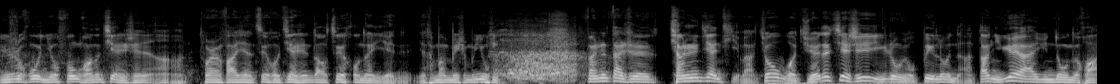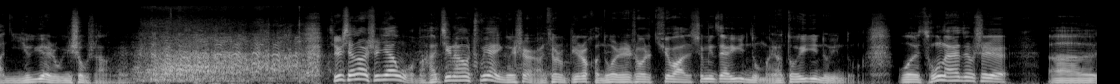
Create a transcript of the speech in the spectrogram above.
于是乎，你就疯狂的健身啊！突然发现，最后健身到最后呢，也也他妈没什么用。反正，但是强身健体吧。就我觉得，这是一种有悖论的啊。当你越爱运动的话，你就越容易受伤。其实前段时间我们还经常出现一个事儿啊，就是比如说很多人说缺乏生命在于运动嘛，要多运动运动。我从来都是，呃，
